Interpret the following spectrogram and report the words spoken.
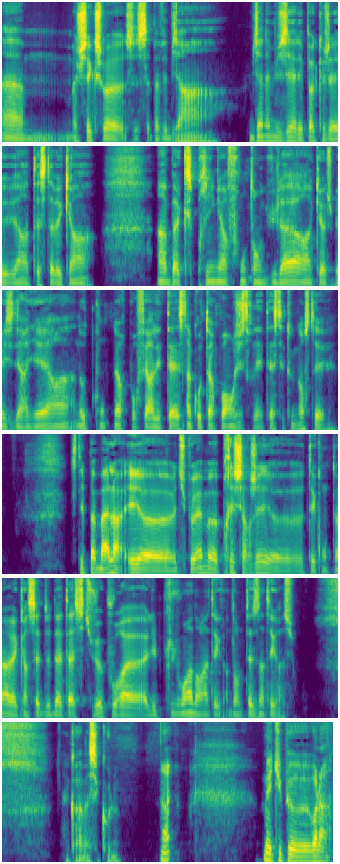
Euh, moi, je sais que je, ça m'avait bien, bien amusé à l'époque que j'avais un test avec un, un backspring, un front angular, un couchbase derrière, un autre conteneur pour faire les tests, un compteur pour enregistrer les tests et tout. Non, c'était pas mal. Et euh, tu peux même précharger euh, tes conteneurs avec un set de data si tu veux pour euh, aller plus loin dans, le test d'intégration. C'est quand même assez cool. Ouais. Mais tu peux, voilà.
